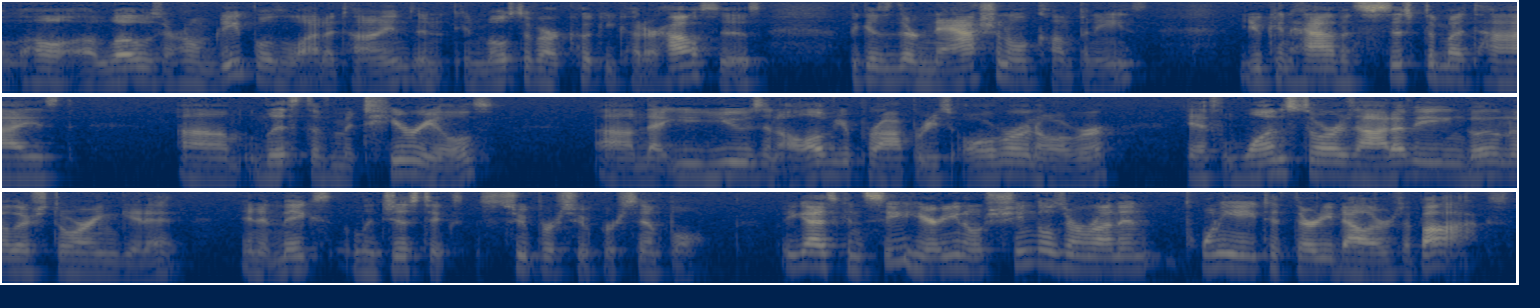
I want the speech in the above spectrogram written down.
uh, Lowe's or Home Depots a lot of times, in, in most of our cookie cutter houses, because they're national companies. You can have a systematized um, list of materials um, that you use in all of your properties over and over. If one store is out of it, you can go to another store and get it. And it makes logistics super, super simple. But you guys can see here, you know, shingles are running 28 to $30 a box.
